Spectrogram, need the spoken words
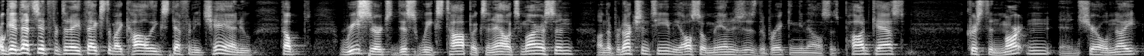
Okay, that's it for today. Thanks to my colleague Stephanie Chan who helped research this week's topics and Alex Myerson on the production team. He also manages the Breaking Analysis podcast. Kristen Martin and Cheryl Knight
